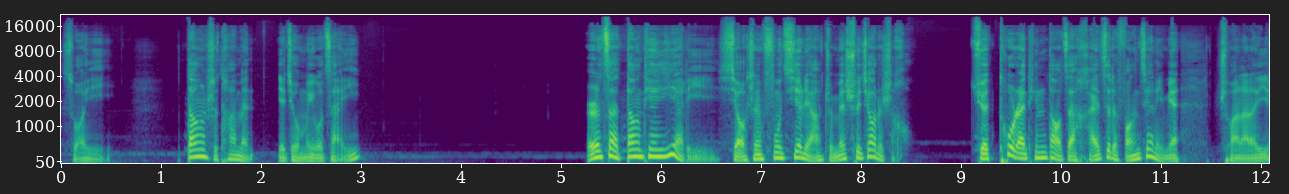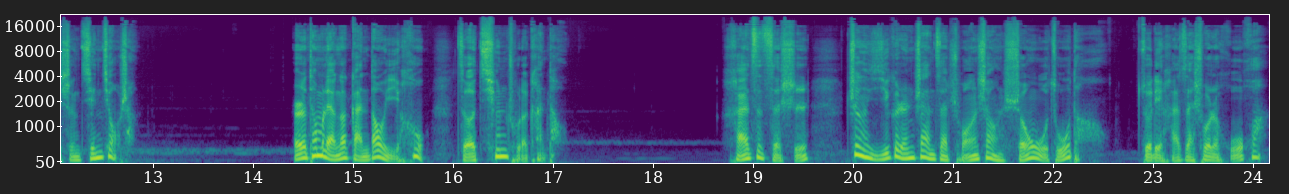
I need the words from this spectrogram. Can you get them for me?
所以当时他们也就没有在意。而在当天夜里，小陈夫妻俩准备睡觉的时候，却突然听到在孩子的房间里面传来了一声尖叫声。而他们两个赶到以后，则清楚的看到，孩子此时正一个人站在床上，手舞足蹈，嘴里还在说着胡话。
